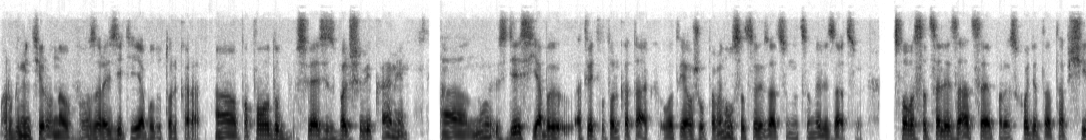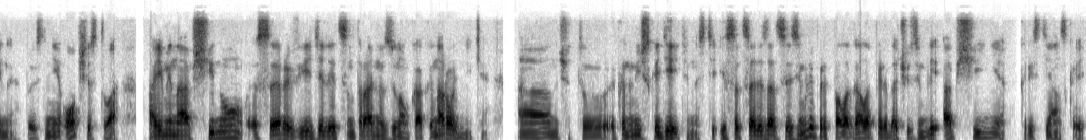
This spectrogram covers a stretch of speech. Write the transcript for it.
аргументированно возразите, я буду только рад. А, по поводу связи с большевиками, а, ну, здесь я бы ответил только так. Вот я уже упомянул социализацию, национализацию. Слово социализация происходит от общины, то есть не общество, а именно общину эсеры видели центральным звеном, как и народники. А, значит, экономической деятельности. И социализация земли предполагала передачу земли общине крестьянской.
